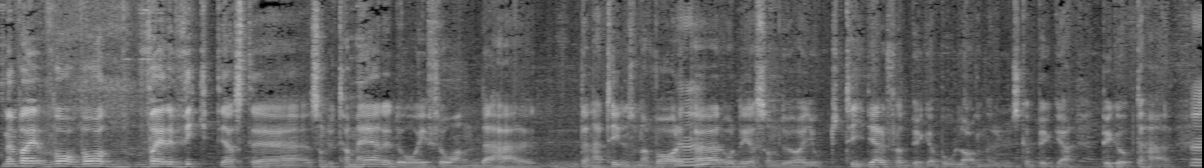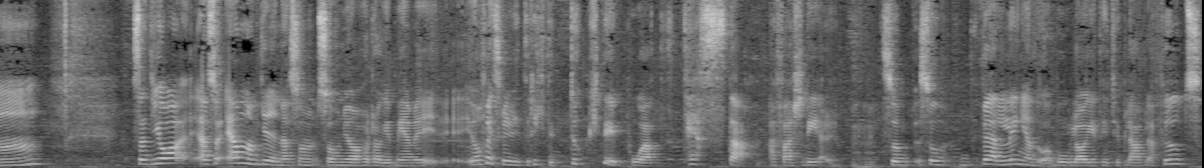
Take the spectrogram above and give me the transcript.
Men vad är, vad, vad, vad är det viktigaste som du tar med dig då ifrån det här, den här tiden som har varit Mm. här och det som du har gjort tidigare för att bygga bolag när du nu ska bygga, bygga upp det här? Mm. Så att jag, alltså en av grejerna som, som jag har tagit med mig, jag har faktiskt blivit riktigt duktig på att testa affärsidéer. Så, så Vällingen då, bolaget i typ Blabla Foods,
